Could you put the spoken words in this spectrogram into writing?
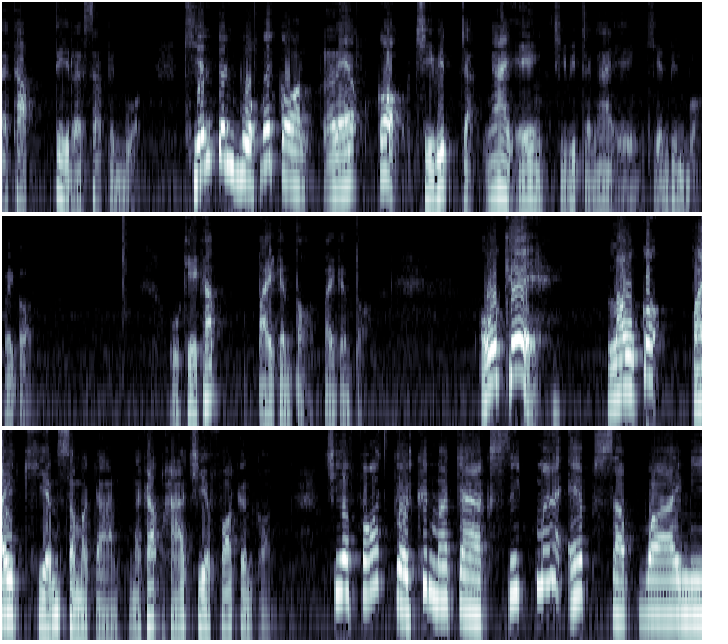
นะครับที่ลักษณะเป็นบวก เขียนเป็นบวกไว้ก่อนแล้วก็ชีวิตจะง่ายเอง ชีวิตจะง่ายเอง เขียนเป็นบวกไว้ก่อน โอเคครับ ไปกันต่อไปกันต่อ โอเค เราก็ไปเขียนสมการนะครับ หาเชียร์ฟอสกันก่อนเชียร์ฟอสเกิดขึ้นมาจากซิกมา f สับ y มี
